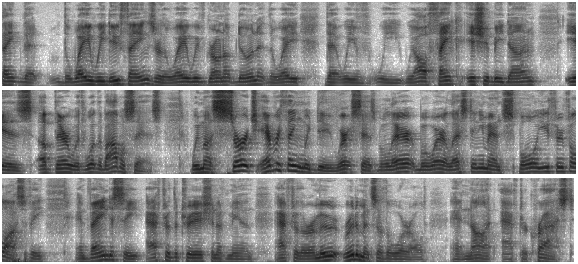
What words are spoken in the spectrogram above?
think that the way we do things or the way we've grown up doing it, the way that we've we we all think it should be done is up there with what the Bible says. We must search everything we do where it says, beware, beware lest any man spoil you through philosophy and vain deceit after the tradition of men, after the rudiments of the world, and not after Christ.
